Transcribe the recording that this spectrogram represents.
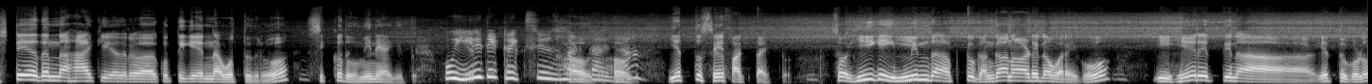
ಎಷ್ಟೇ ಅದನ್ನ ಹಾಕಿ ಅದರ ಕುತ್ತಿಗೆಯನ್ನ ಒತ್ತಿದ್ರು ಸಿಕ್ಕದು ಮೀನೇ ಆಗಿತ್ತು. ಓ ಈ ರೀತಿ ಟ್ರಿಕ್ಸ್ ಯೂಸ್ ಹೌದು ಮಾಡ್ತಾ ಹೌದು. ಎತ್ತು ಸೇಫ್ ಆಗ್ತಾ ಇತ್ತು. ಸೊ ಹೀಗೆ ಇಲ್ಲಿಂದ ಅಪ್ ಟು ಗಂಗಾನಾಡಿನವರೆಗೂ ಈ ಹೇರೆತ್ತಿನ ಎತ್ತುಗಳು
